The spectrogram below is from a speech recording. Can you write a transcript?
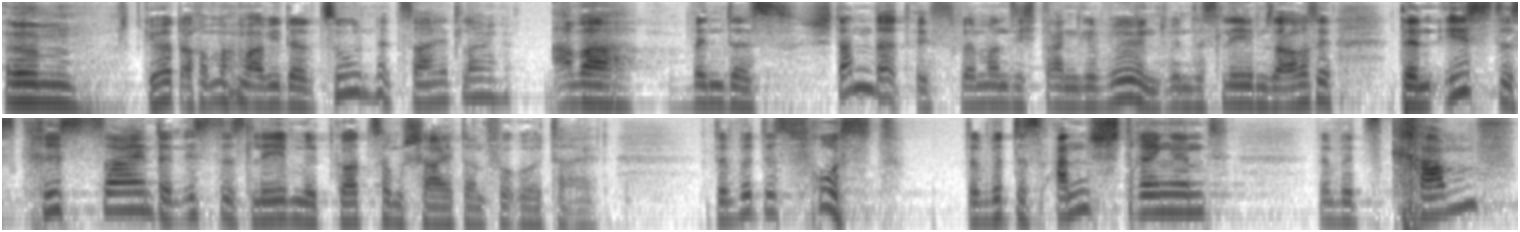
Ähm, gehört auch immer mal wieder dazu, eine Zeit lang. Aber wenn das Standard ist, wenn man sich dran gewöhnt, wenn das Leben so aussieht, dann ist das Christsein, dann ist das Leben mit Gott zum Scheitern verurteilt. Dann wird es Frust, dann wird es anstrengend, dann wird es Krampf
